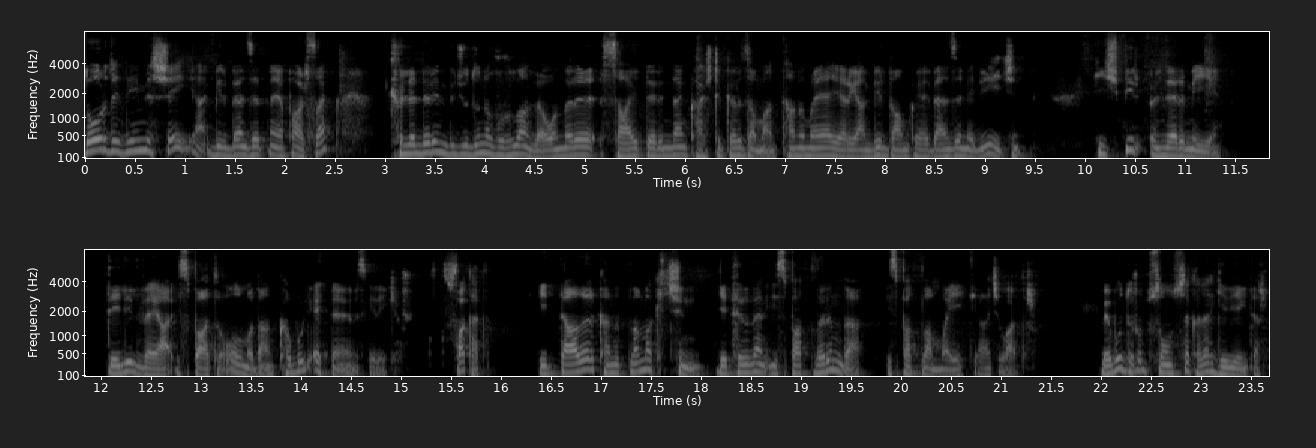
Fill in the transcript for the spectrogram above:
Doğru dediğimiz şey yani bir benzetme yaparsak kölelerin vücuduna vurulan ve onları sahiplerinden kaçtıkları zaman tanımaya yarayan bir damgaya benzemediği için hiçbir önermeyi delil veya ispatı olmadan kabul etmememiz gerekiyor. Fakat iddiaları kanıtlamak için getirilen ispatların da ispatlanmaya ihtiyacı vardır. Ve bu durum sonsuza kadar geriye gider.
